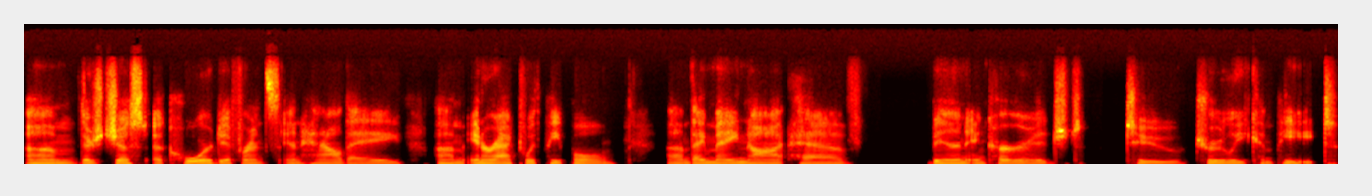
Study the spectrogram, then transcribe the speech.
Um, there's just a core difference in how they um, interact with people. Um, they may not have been encouraged to truly compete.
